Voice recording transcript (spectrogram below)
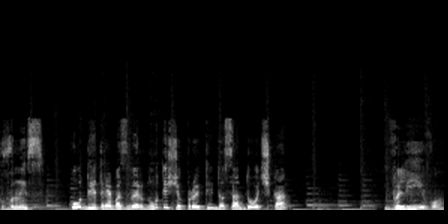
Вниз. Куди треба звернути, щоб пройти до садочка? Вліво.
